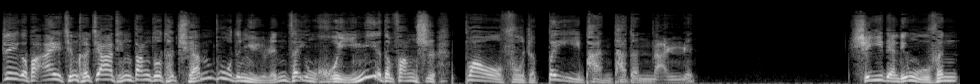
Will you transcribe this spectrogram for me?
这个把爱情和家庭当做她全部的女人，在用毁灭的方式报复着背叛她的男人。十一点零五分。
